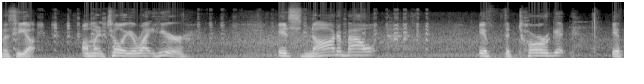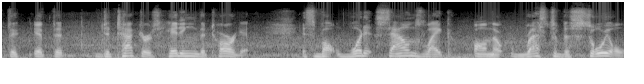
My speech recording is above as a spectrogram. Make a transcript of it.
Let's see, uh, I'm going to tell you right here, it's not about if the target, if the if the detector is hitting the target. It's about what it sounds like on the rest of the soil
